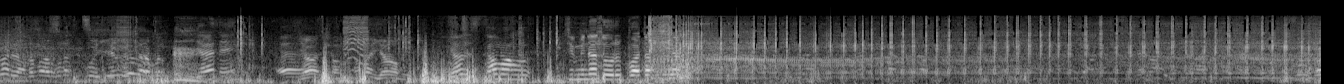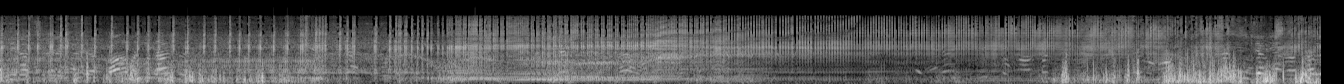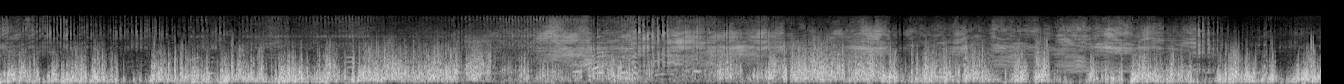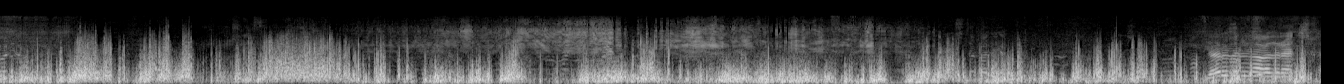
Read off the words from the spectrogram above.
Var ya adam arkadan bir tarafın- Yani Ya çantana yağ alıyor. yalnız tamamı bitimine doğru bu adamı ya. Kalmadı Abraço.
